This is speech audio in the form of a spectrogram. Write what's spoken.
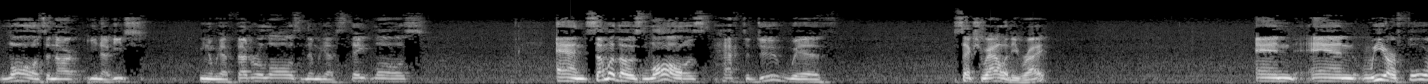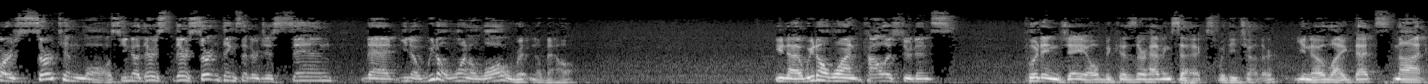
laws in our you know each you know we have federal laws and then we have state laws. And some of those laws have to do with sexuality right and and we are for certain laws. You know, there's there's certain things that are just sin that you know we don't want a law written about. You know, we don't want college students put in jail because they're having sex with each other. You know, like that's not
